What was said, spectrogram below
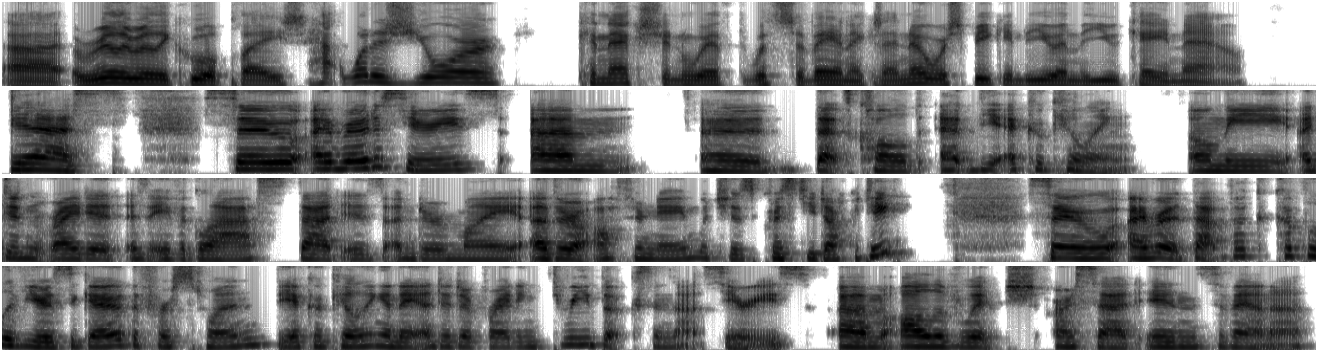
Uh, a really, really cool place. How, what is your connection with with Savannah? Because I know we're speaking to you in the UK now. Yes. So I wrote a series um, uh, that's called uh, The Echo Killing. Only I didn't write it as Ava Glass. That is under my other author name, which is Christi Daugherty. So I wrote that book a couple of years ago, the first one, The Echo Killing, and I ended up writing three books in that series, um, all of which are set in Savannah.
